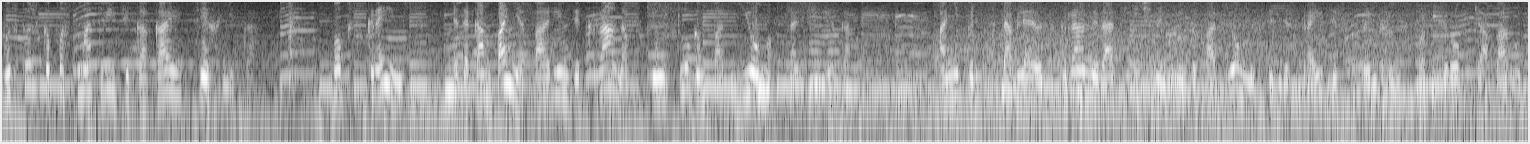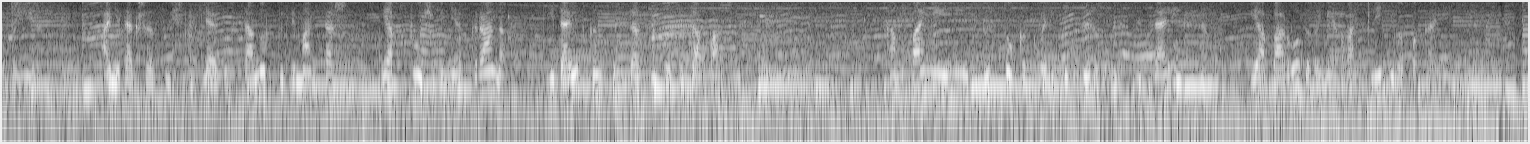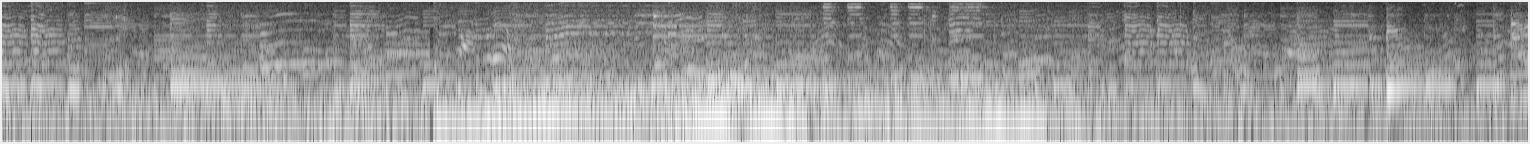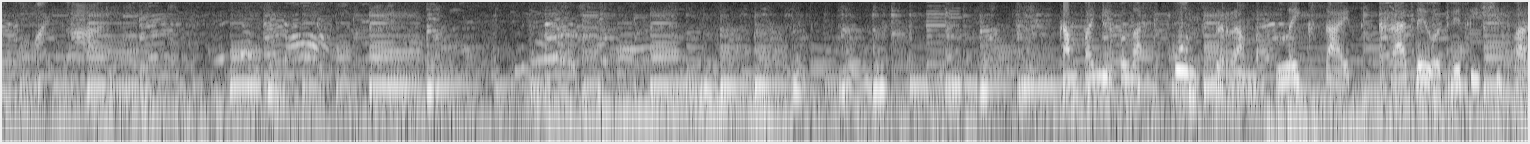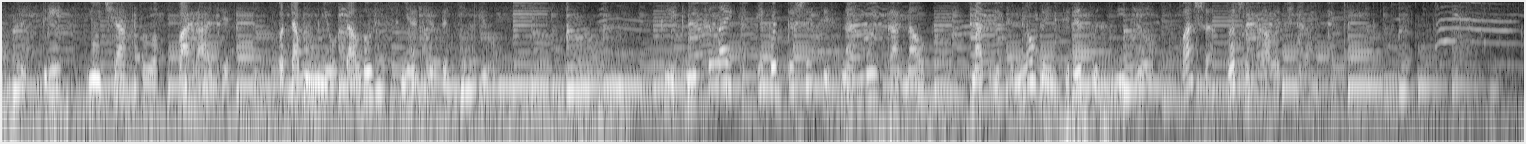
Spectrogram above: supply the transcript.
Вы только посмотрите, какая техника. Bob's Cranes – это компания по аренде кранов и услугам подъема в Сан-Диего. Они представляют краны различной грузоподъемности для строительства и транспортировки оборудования. Они также осуществляют установку, демонтаж и обслуживание кранов и дают консультации по безопасности. Компания имеет высококвалифицированных специалистов и оборудование последнего поколения. Компания была спонсором Lakeside Rodeo 2023 и участвовала в параде, потому мне удалось снять это видео. Кликните лайк и подпишитесь на мой канал. Смотрите много интересных видео. Ваша зажигалочка.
